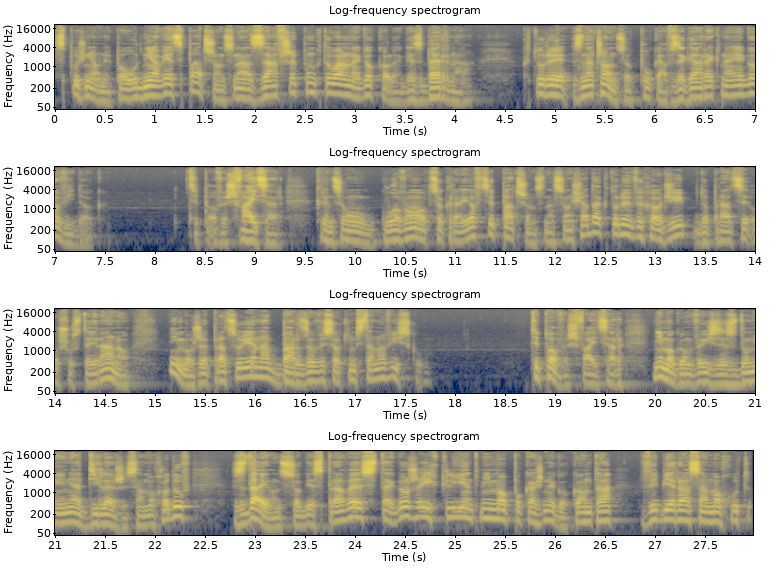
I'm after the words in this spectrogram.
spóźniony południowiec, patrząc na zawsze punktualnego kolegę z Berna – który znacząco puka w zegarek na jego widok. Typowy Szwajcar, kręcą głową obcokrajowcy, patrząc na sąsiada, który wychodzi do pracy o 6 rano, mimo że pracuje na bardzo wysokim stanowisku. Typowy Szwajcar, nie mogą wyjść ze zdumienia dilerzy samochodów, zdając sobie sprawę z tego, że ich klient mimo pokaźnego konta wybiera samochód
